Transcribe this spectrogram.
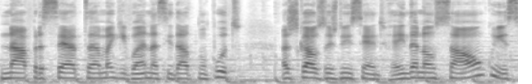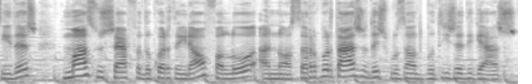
na Praceta Maguiguã, na cidade de Maputo. As causas do incêndio ainda não são conhecidas, mas o chefe do quarteirão falou à nossa reportagem da explosão de botija de gás.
